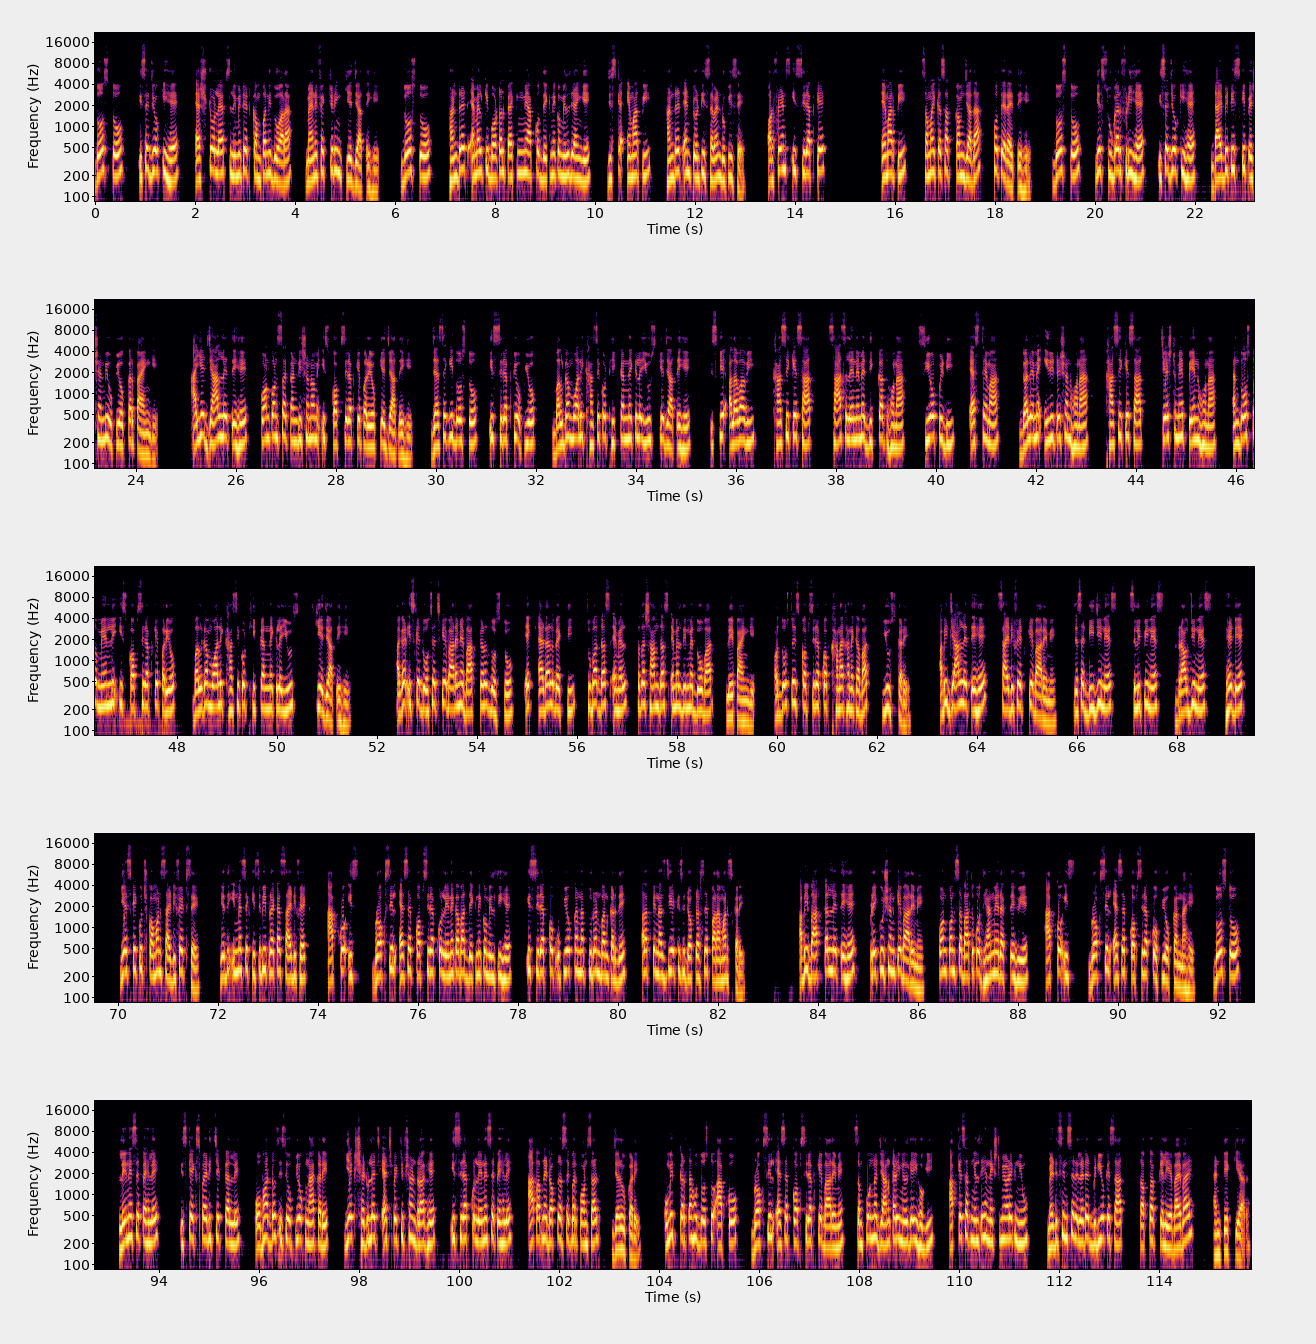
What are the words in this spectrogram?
दोस्तों, इसे जो कि है एस्ट्रोलैब्स लिमिटेड कंपनी द्वारा मैन्युफैक्चरिंग किए जाते हैं। दोस्तों 100 ml की बोतल पैकिंग में आपको देखने को मिल जाएँगे, जिसका M R P hundred and twenty seven rupees है। और फ्रेंड्स इस सिरप के एम आर पी समय के साथ कम ज़्यादा होते रहते हैं। दोस्तों, ये शुगर फ्री है। इसे जो कि है डायबिटीज़ के पेशेंट भी उपयोग कर पाएँगे। आइए जान लेते हैं कौन कौन सा कंडीशनों में इस कॉप सिरप के प्रयोग किए जाते हैं। जैसे कि दोस्तों, इस सिरप के उपयोग बलगम वाली खांसी को ठीक करने के लिए यूज़ किए जाते हैं। इसके अलावा भी खांसी के साथ सांस लेने में दिक्कत होना सीओपीडी एस्थेमा गले में इरिटेशन होना, खांसी के साथ चेस्ट में पेन होना एंड दोस्तों मेनली इस कॉप सिरप के प्रयोग बलगम वाली खांसी को ठीक करने के लिए यूज़ किए जाते हैं। अगर इसके डोसेज के बारे में बात करें दोस्तों एक एडल्ट व्यक्ति सुबह 10 एम तथा शाम 10 एम दिन में दो बार ले पाएँगे। और दोस्तों इस कप सिरप को आप खाना खाने के बाद यूज़ करें। अभी जान लेते हैं साइड इफ़ेक्ट के बारे में। जैसे डीजीनेस स्लीपीनेस ड्राउजीनेस हेड ये इसके कुछ कॉमन साइड इफेक्ट्स है। यदि इनमें से किसी भी प्रकार साइड इफ़ेक्ट आपको इस ब्रोक्सिल एसएफ कप सिरप को लेने के बाद देखने को मिलती है, इस सिरप को उपयोग करना तुरंत बंद कर दे और आपके नज़दीक किसी डॉक्टर से परामर्श करें। अभी बात कर लेते हैं प्रिकॉशन के बारे में। कौन कौन सा बातों को ध्यान में रखते हुए आपको इस ब्रोक्सिल एसएफ कॉप सिरप को उपयोग करना है। दोस्तों, लेने से पहले इसके एक्सपायरी चेक कर ले। ओवरडोज इसे उपयोग ना करे। ये एक शेड्यूलेज एच प्रिस्क्रिप्शन ड्रग है। इस सिरप को लेने से पहले आप अपने डॉक्टर से एक बार कंसल्ट ज़रूर करें। उम्मीद करता हूँ दोस्तों आपको ब्रोक्सिल एसएफ कॉप सिरप के बारे में संपूर्ण जानकारी मिल गई होगी। आपके साथ मिलते हैं नेक्स्ट में और एक न्यू मेडिसिन से रिलेटेड वीडियो के साथ। तब तक के लिए bye bye and take care.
